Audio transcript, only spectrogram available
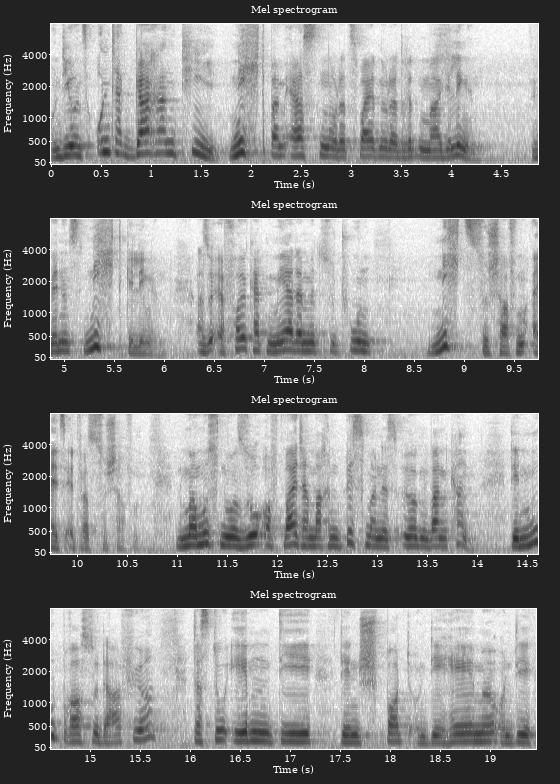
und die uns unter Garantie nicht beim ersten oder zweiten oder dritten Mal gelingen. Sie werden uns nicht gelingen. Also Erfolg hat mehr damit zu tun, nichts zu schaffen, als etwas zu schaffen. Man muss nur so oft weitermachen, bis man es irgendwann kann. Den Mut brauchst du dafür, dass du eben die, den Spott und die Häme und die,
